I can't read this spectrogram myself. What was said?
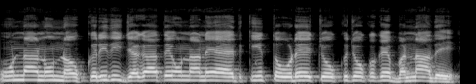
ਉਹਨਾਂ ਨੂੰ ਨੌਕਰੀ ਦੀ ਜਗ੍ਹਾ ਤੇ ਉਹਨਾਂ ਨੇ ਐਤਕੀ ਤੋੜੇ ਚੁੱਕ ਚੁੱਕ ਕੇ ਬੰਨਾਂ ਦੇ।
